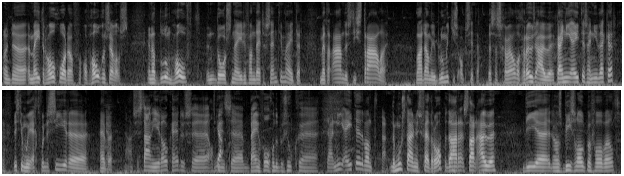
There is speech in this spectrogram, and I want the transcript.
een, eh, een meter hoog worden of, of hoger zelfs. En dat bloemhoofd, een doorsnede van 30 centimeter. Met daaraan dus die stralen waar dan weer bloemetjes op zitten. Dus dat is geweldig. Reusuien kan je niet eten, zijn niet lekker. Dus die moet je echt voor de sier eh, hebben. Nou, ze staan hier ook, hè, dus eh, als Ja. mensen bij een volgende bezoek... Ja, niet eten, want Ja. de moestuin is verderop. Daar staan uien, die, zoals bieslook bijvoorbeeld.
